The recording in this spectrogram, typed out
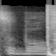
responsible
